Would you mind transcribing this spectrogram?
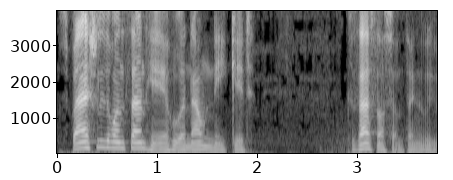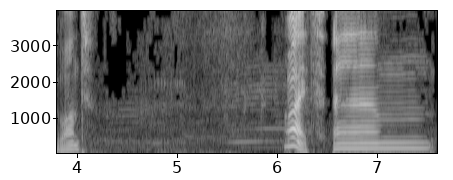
Especially the ones down here who are now naked. Because that's not something we want. Right. Um,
